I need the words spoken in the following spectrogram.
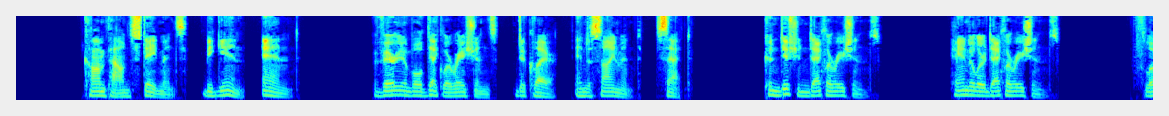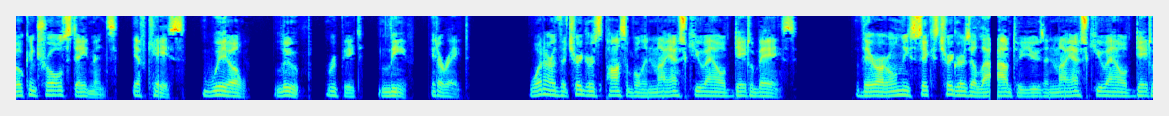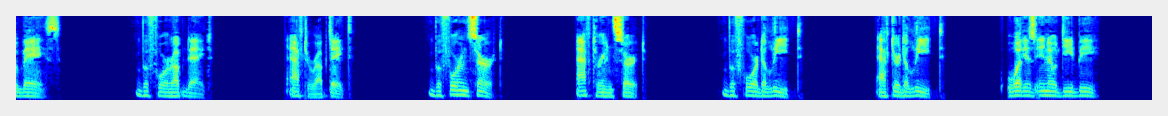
Compound statements, begin, end. Variable declarations, declare, and assignment, set. Condition declarations. Handler declarations. Flow control statements, if case, will, loop, repeat, leave, iterate. What are the triggers possible in MySQL database? There are only six triggers allowed to use in MySQL database. Before update. After update. Before insert. After insert. Before delete. After delete. What is InnoDB?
